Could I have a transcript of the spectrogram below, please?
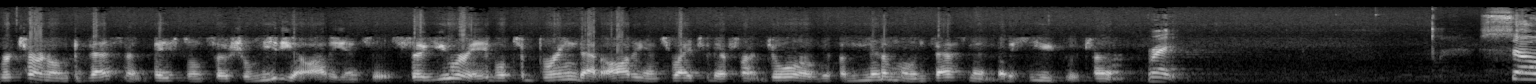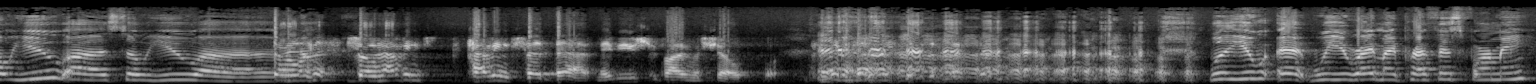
return on investment based on social media audiences. So you were able to bring that audience right to their front door with a minimal investment but a huge return. right. So you, uh, so you, uh, So, so having having said that, maybe you should buy Michelle's book. will you, uh, will you write my preface for me?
